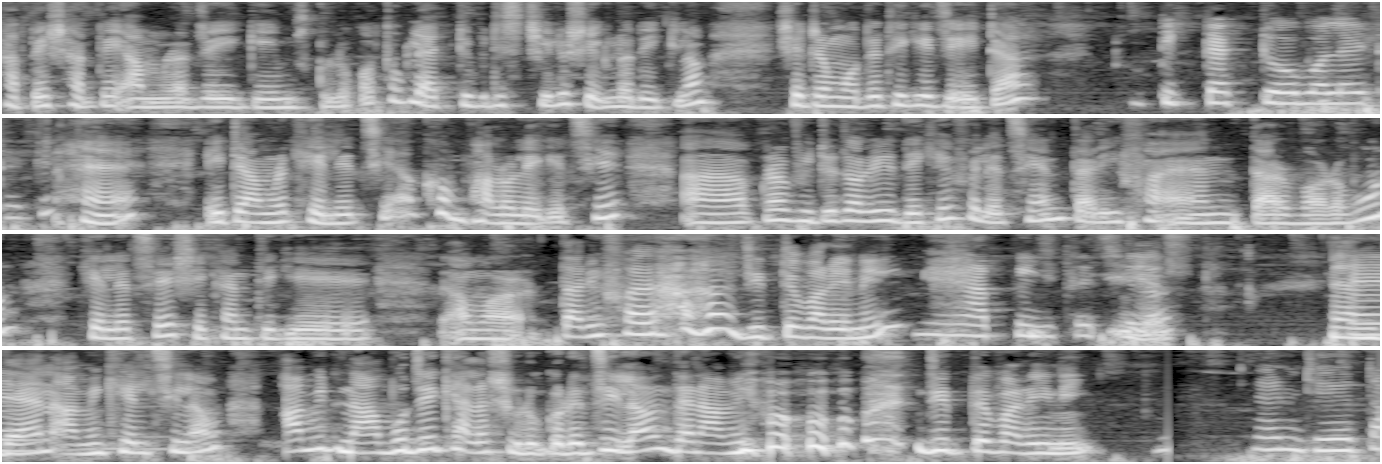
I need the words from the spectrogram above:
সাথে সাথে আমরা যেই গেমসগুলো কতগুলো অ্যাক্টিভিটিস ছিল সেগুলো দেখলাম। সেটার মধ্যে থেকে যেইটা টিকট্যাক টো বলে এটাকে? হ্যাঁ এটা আমরা খেলেছি আর খুব ভালো লেগেছে। আপনারা ভিডিওটা অলরেডি দেখে ফেলেছেন। তারিফা অ্যান্ড তার বড় বোন খেলেছে। সেখান থেকে আমার তারিফা জিততে পারেনি। আপনি জিতেছিল দেন আমি খেলছিলাম। আমি না বুঝে খেলা শুরু করেছিলাম। দেন আমিও জিততে পারিনি। অ্যান্ড যেহেতু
